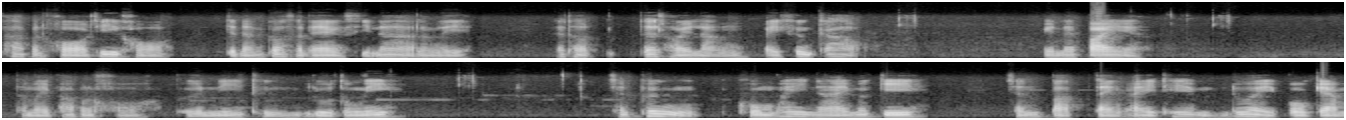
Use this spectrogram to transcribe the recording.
ผ้าพันคอที่คอ จากนั้นก็แสดงสีหน้าลังเล และถอดได้ถอยหลังไปครึ่งก้าว เป็นอะไรไปอะทำไมผ้าพันคอผืนนี้ถึงอยู่ตรงนี้ ฉันเพิ่งคุมให้นายเมื่อกี้ ฉันปรับแต่งไอเทมด้วยโปรแกรม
